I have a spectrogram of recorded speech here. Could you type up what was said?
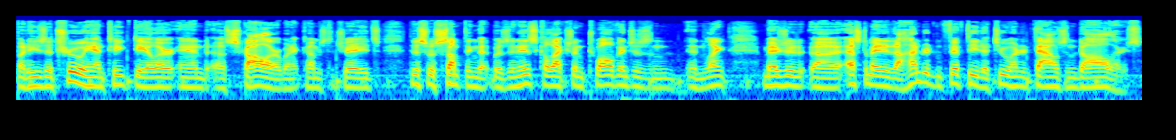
But he's a true antique dealer and a scholar when it comes to jades. This was something that was in his collection, 12 inches in, in length, measured, uh, estimated 150 to 200,000 dollars.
